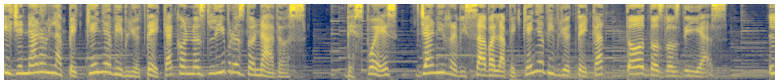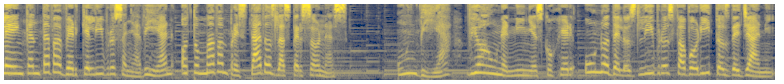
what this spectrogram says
y llenaron la pequeña biblioteca con los libros donados. Después, Jani revisaba la pequeña biblioteca todos los días. Le encantaba ver qué libros añadían o tomaban prestados las personas. Un día vio a una niña escoger uno de los libros favoritos de Jani.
